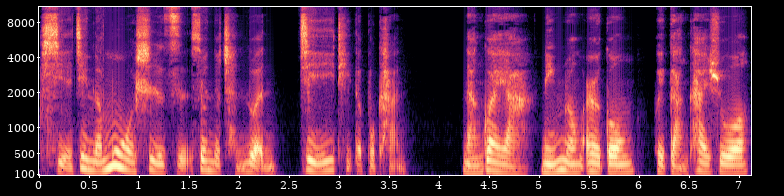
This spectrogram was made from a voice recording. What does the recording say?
写尽了末世子孙的沉沦，集体的不堪。难怪呀，宁荣二公会感慨说：“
